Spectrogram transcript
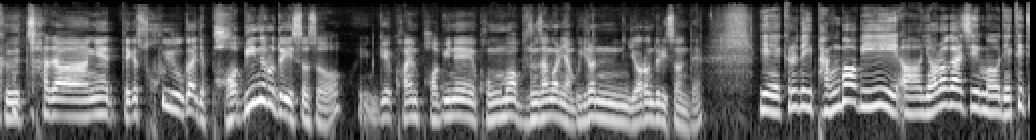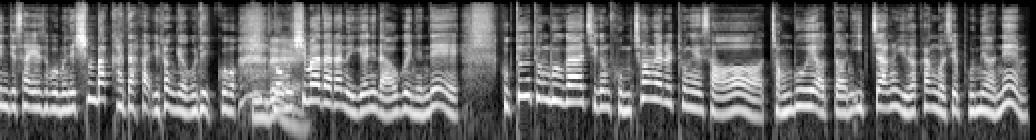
그 차량에 되게 소유가 이제 법인으로 돼 있어서 이게 과연 법인의 공모와 무슨 상관이냐 뭐 이런 여론들이 있었는데. 예, 그런데 이 방법이 어 여러 가지 뭐 네티즌들 사이에서 보면 신박하다 이런 경우도 있고 네. 너무 심하다라는 의견이 나오고 있는데 국토교통부가 지금 공청회를 통해서 정부의 어떤 입장을 요약한 것을 보면은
